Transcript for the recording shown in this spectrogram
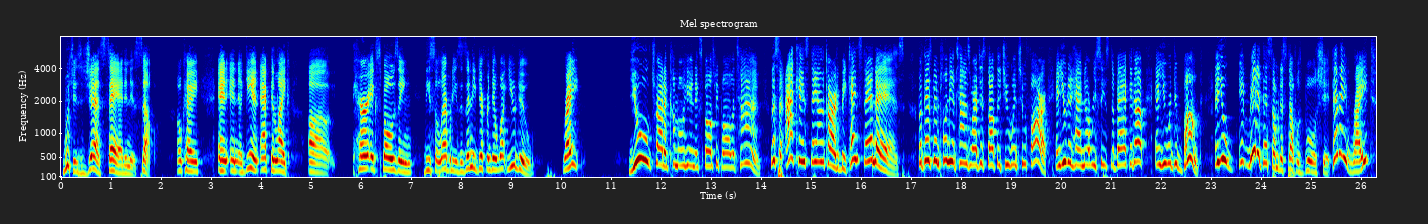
Which is just sad in itself. Okay? And and again, acting like uh her exposing these celebrities is any different than what you do. Right? You try to come on here and expose people all the time. Listen, I can't stand Cardi B. Can't stand her ass. But there's been plenty of times where I just thought that you went too far and you didn't have no receipts to back it up and you were debunked. And you admitted that some of the stuff was bullshit. That ain't right.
